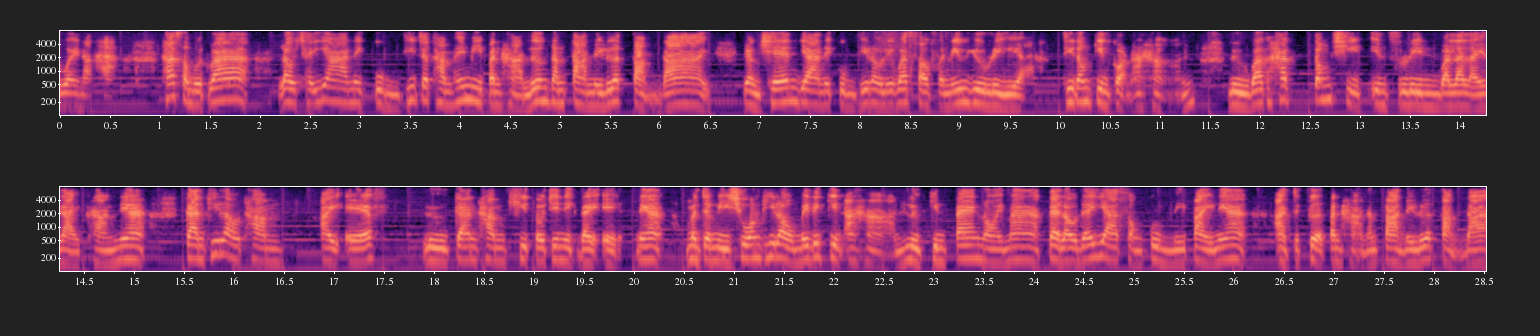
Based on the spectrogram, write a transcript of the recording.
ด้วยนะคะ ถ้าสมมติว่า เราใช้ยาในกลุ่มที่จะทำให้มีปัญหาเรื่องน้ำตาลในเลือดต่ำได้ อย่างเช่น ยาในกลุ่มที่เราเรียกว่าซัลฟานิลยูเรียที่ต้องกินก่อนอาหาร หรือว่าถ้าต้องฉีดอินซูลินวันละหลาย ๆ ครั้งเนี่ยการที่เราทำ IF หรือการทำคีโตเจนิกไดเอทเนี่ยมันจะมีช่วงที่เราไม่ได้กินอาหารหรือกินแป้งน้อยมาก แต่เราได้ยาสองกลุ่มนี้ไปเนี่ยอาจจะเกิดปัญหาน้ำตาลในเลือดต่ำได้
